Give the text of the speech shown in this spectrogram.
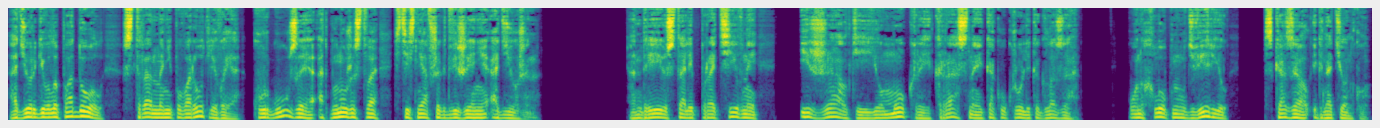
одергивала подол, странно неповоротливая, кургузая от множества стеснявших движения одежин. Андрею стали противны и жалки ее мокрые, красные, как у кролика, глаза. Он хлопнул дверью, сказал Игнатенку.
